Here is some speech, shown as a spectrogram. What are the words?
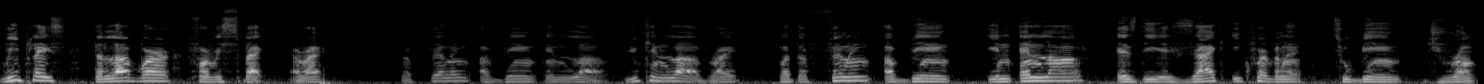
Replace the love word for respect, all right? The feeling of being in love. You can love, right? But the feeling of being in, in love is the exact equivalent to being drunk,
